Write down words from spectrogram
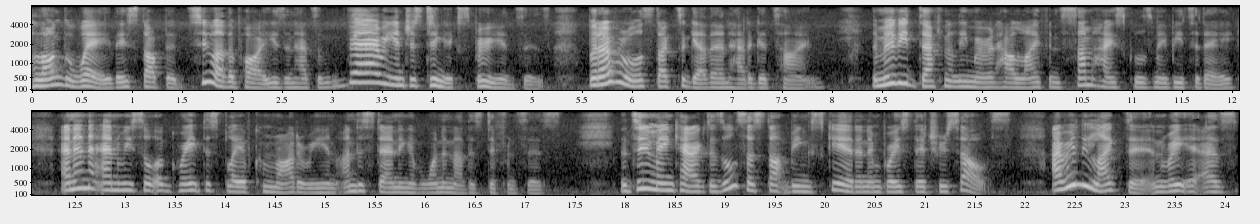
Along the way, they stopped at two other parties and had some very interesting experiences, but overall stuck together and had a good time. The movie definitely mirrored how life in some high schools may be today, and in the end, we saw a great display of camaraderie and understanding of one another's differences. The two main characters also stopped being scared and embraced their true selves. I really liked it and rate it as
